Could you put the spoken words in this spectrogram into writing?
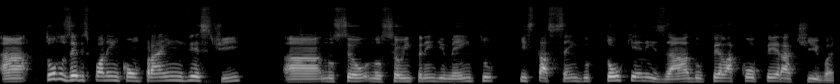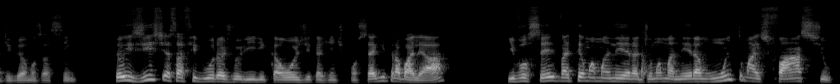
ah, todos eles podem comprar e investir ah, no, seu, no seu empreendimento que está sendo tokenizado pela cooperativa, digamos assim. Então existe essa figura jurídica hoje que a gente consegue trabalhar e você vai ter uma maneira, de uma maneira muito mais fácil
